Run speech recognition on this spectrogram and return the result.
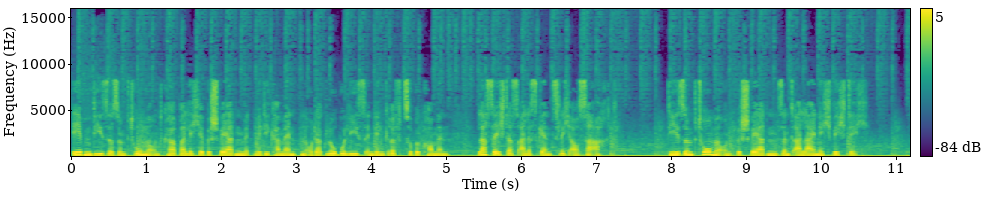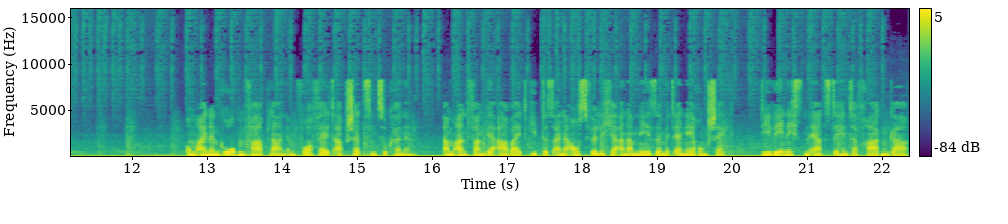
eben diese Symptome und körperliche Beschwerden mit Medikamenten oder Globulis in den Griff zu bekommen, lasse ich das alles gänzlich außer Acht. Die Symptome und Beschwerden sind alleinig wichtig. Um einen groben Fahrplan im Vorfeld abschätzen zu können. Am Anfang der Arbeit gibt es eine ausführliche Anamnese mit Ernährungscheck. Die wenigsten Ärzte hinterfragen gar,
